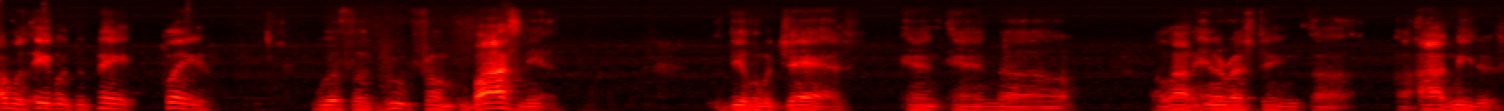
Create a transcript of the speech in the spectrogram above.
I was able to pay, play with a group from Bosnia dealing with jazz and and uh, a lot of interesting uh, uh, odd meters.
